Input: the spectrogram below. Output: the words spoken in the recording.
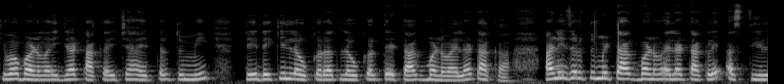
किंवा बनवायच्या टाकायच्या आहेत तर तुम्ही ते देखील लवकरात लवकर ते टाक बनवायला टाका. आणि जर तुम्ही टाक बनवायला टाकले असतील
